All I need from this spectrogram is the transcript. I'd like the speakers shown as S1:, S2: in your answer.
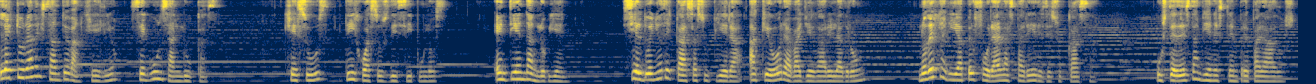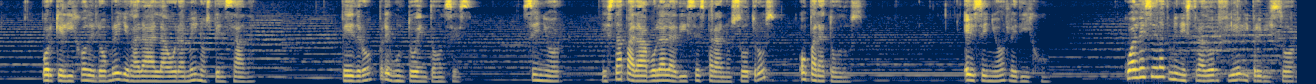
S1: Lectura del Santo Evangelio según San Lucas. Jesús dijo a sus discípulos, Entiéndanlo bien, si el dueño de casa supiera a qué hora va a llegar el ladrón, no dejaría perforar las paredes de su casa. Ustedes también estén preparados, porque el Hijo del Hombre llegará a la hora menos pensada. Pedro preguntó entonces, Señor, ¿Esta parábola la dices para nosotros o para todos? El Señor le dijo, ¿cuál es el administrador fiel y previsor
